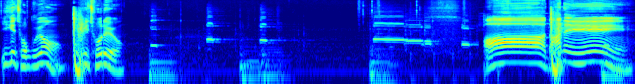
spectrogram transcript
이게 저고요. 이게 저래요. 아, 나네.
